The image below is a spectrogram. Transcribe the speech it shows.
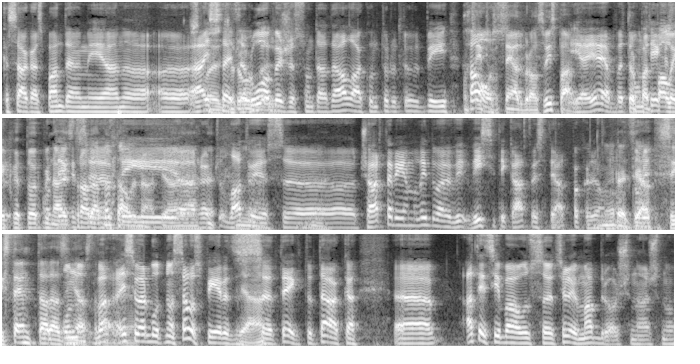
kas sākās pandēmijā, uh, aizslēdza robežas un tā tālāk, un tur, tur bija haoss. Neatbrauc vispār. Jā, jā, bet tur pat tie, palika, turpināja strādāt attālināti. Latvijas uh, čarteriem lidoja, visi tika atvesti atpakaļ. Un, redz, jā, sistēma tādā ziņā. Es varbūt no savas pieredzes pieredzes Jā. teiktu tā, ka. Uh, Attiecībā uz ceļojuma apdrošināšanu,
